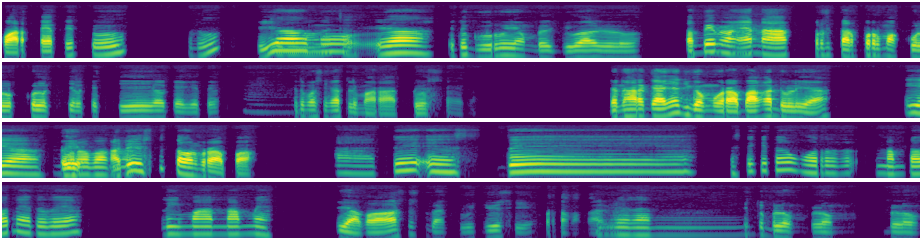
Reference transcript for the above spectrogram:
kuartet itu Aduh, iya mau ya itu guru yang beli jual dulu tapi emang Hmm. enak terus ditaruh sama kul kul kecil kecil kayak gitu itu Hmm. masih ingat 500 gitu. Dan harganya juga murah banget dulu ya. Iya, Eh, murah banget. Ade SD tahun berapa? Ade SD SD kita umur 6 tahun ya dulu ya. 5 6 ya. Iya, kalau aku sih 97 sih pertama kali. 9 Itu belum belum belum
